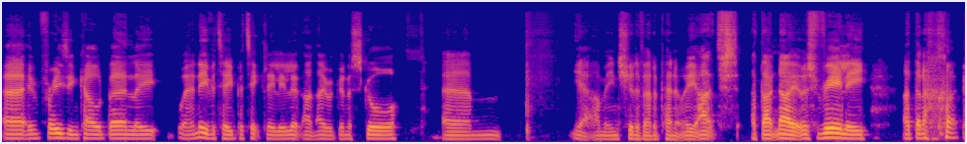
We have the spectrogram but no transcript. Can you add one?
uh, in freezing cold Burnley, where neither team particularly looked like they were going to score. Um, yeah, I mean, should have had a penalty. I, just, I don't know. It was really, I don't know.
